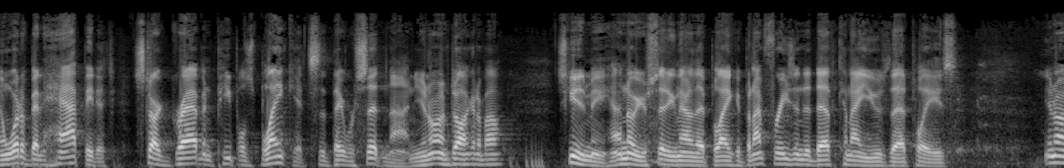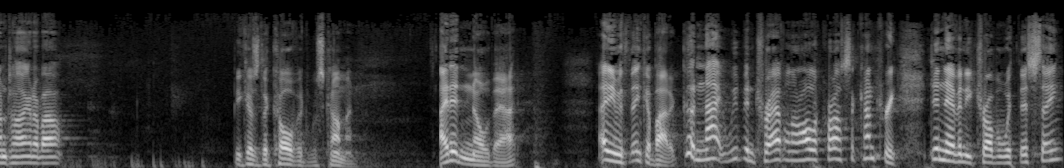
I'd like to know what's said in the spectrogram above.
And would have been happy to start grabbing people's blankets that they were sitting on. You know what I'm talking about? Excuse me, I know you're sitting there on that blanket, but I'm freezing to death. Can I use that, please? You know what I'm talking about? Because the COVID was coming. I didn't know that. I didn't even think about it. Good night. We've been traveling all across the country. Didn't have any trouble with this thing.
